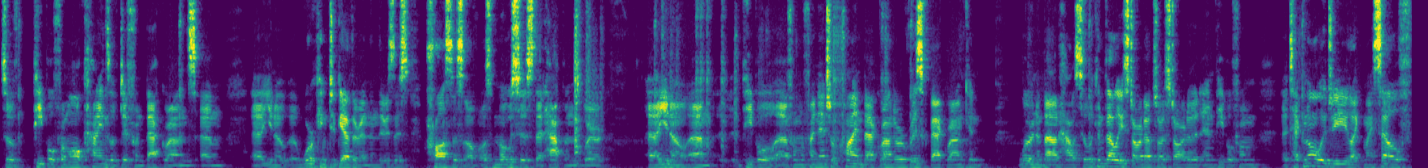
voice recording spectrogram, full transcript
sort of people from all kinds of different backgrounds, um, uh, you know, uh, working together, and then there's this process of osmosis that happens where, uh, you know, um, people uh, from a financial crime background or a risk background can learn about how Silicon Valley startups are started, and people from technology like myself.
